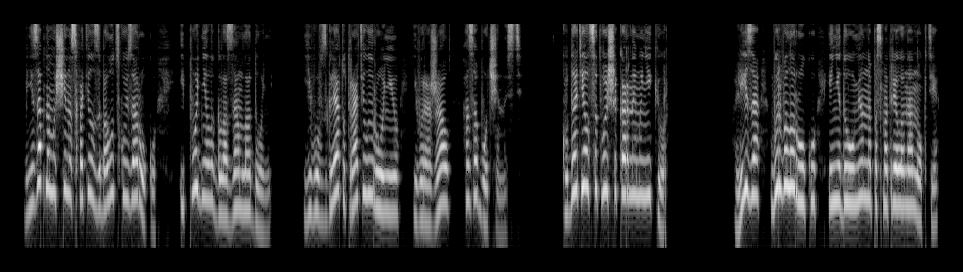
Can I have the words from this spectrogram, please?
Внезапно мужчина схватил Заболоцкую за руку и поднял к глазам ладонь. Его взгляд утратил иронию и выражал озабоченность. «Куда делся твой шикарный маникюр?» Лиза вырвала руку и недоуменно посмотрела на ногти.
